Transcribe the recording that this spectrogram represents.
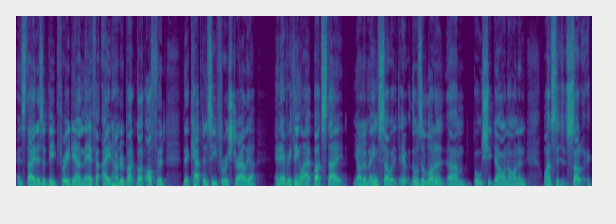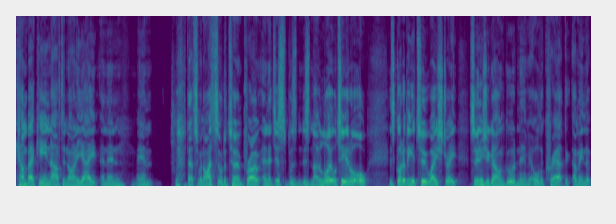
and stayed as a big three down there for 800, but got offered the captaincy for Australia and everything like that, but stayed. You know what I mean? So it, it- there was a lot of um, bullshit going on. And once it sort of come back in after 98, and then, man, that's when I sort of turned pro, and it just was, there's no loyalty at all. It's got to be a two way street. As soon as you're going good and all the crowd, the, I mean, the,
